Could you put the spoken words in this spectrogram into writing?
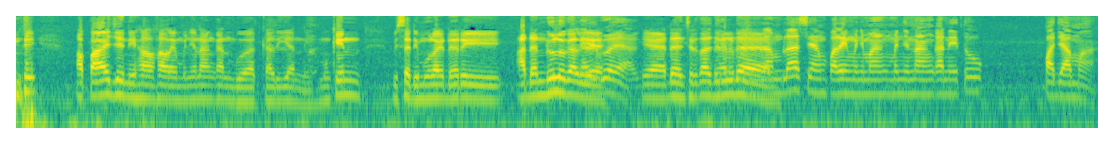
ini apa aja nih hal-hal yang menyenangkan buat kalian nih? Mungkin bisa dimulai dari Adan dulu kali Dari ya. gue ya? Ya, dan cerita dulu Dan. 2019 yang paling menyemang- menyenangkan itu pajama.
